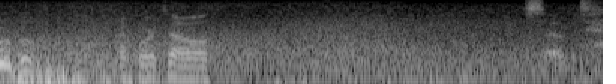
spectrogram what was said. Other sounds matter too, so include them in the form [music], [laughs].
[laughs] My poor towel. Soaked.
